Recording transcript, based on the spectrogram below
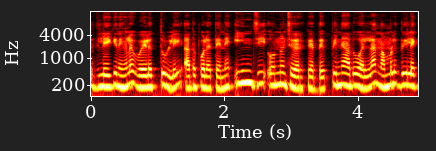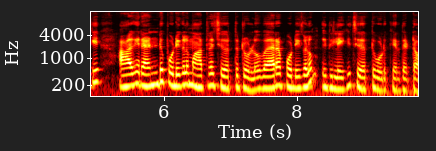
ഇതിലേക്ക് നിങ്ങൾ വെളുത്തുള്ളി അതുപോലെ തന്നെ ഇഞ്ചി ഒന്നും ചേർക്കരുത്. പിന്നെ അതുമല്ല നമ്മൾ ഇതിലേക്ക് ആകെ രണ്ട് പൊടികൾ മാത്രമേ ചേർത്തിട്ടുള്ളൂ. വേറെ പൊടികളും ഇതിലേക്ക് ചേർത്ത് കൊടുക്കരുത് കേട്ടോ.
